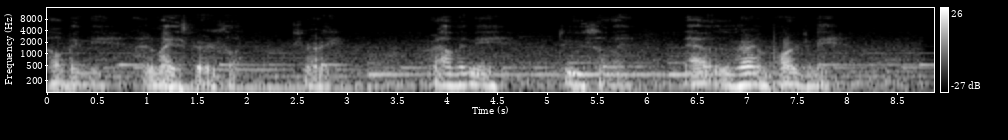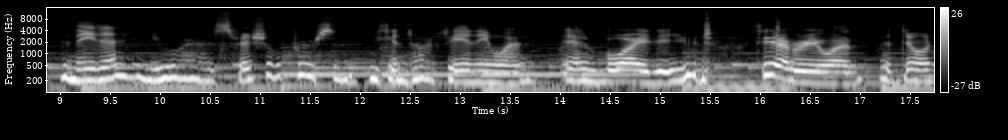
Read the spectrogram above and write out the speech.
helping me on my spiritual journey, for helping me do something that was very important to me. Anita, you are a special person. You can talk to anyone, and boy, do you talk to everyone. But don't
